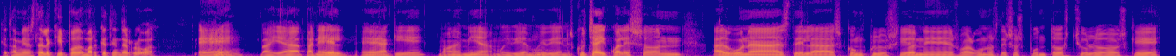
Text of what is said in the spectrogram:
que también es del equipo de marketing del Global. Eh, vaya panel, eh, aquí. Madre mía, muy bien, muy bien. Escucha, ¿y cuáles son algunas de las conclusiones o algunos de esos puntos chulos que,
